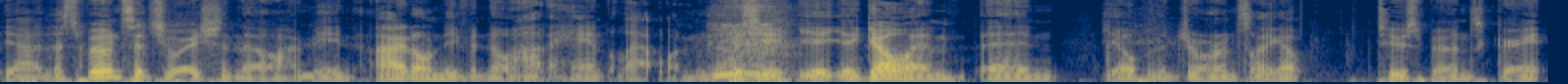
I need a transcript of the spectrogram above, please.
Yeah, the spoon situation though. I mean, I don't even know how to handle that one because you, you you go in and you open the drawer and it's like, oh, two spoons, great.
